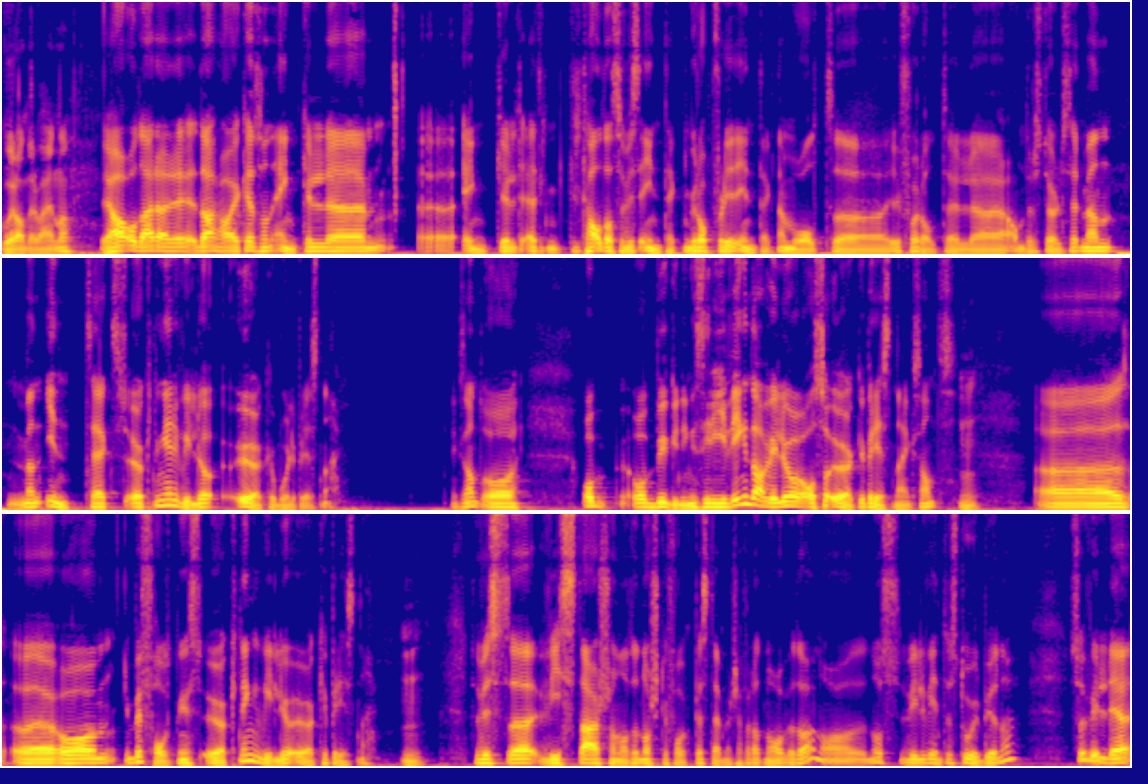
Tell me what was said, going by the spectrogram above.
går andre veien. Da. Ja, og der, er, der har jeg ikke et sånn enkel, enkel, enkelt, et enkelt tall. Altså hvis inntekten går opp, fordi inntekten er målt uh, i forhold til andre størrelser. Men, men, inntektsøkninger vil jo øke boligprisene. Ikke sant? Og, og, og bygningsriving da vil jo også øke prisene. Ikke sant? Mm. Uh, og befolkningsøkning vil jo øke prisene. Mm. Så hvis, uh, hvis, det er sånn at det norske folk bestemmer seg for at nå, du, nå, nå vil vi inn til storbyene, så vil det,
